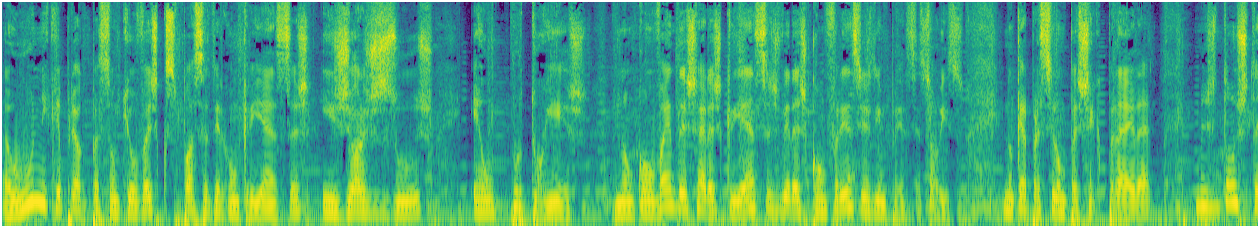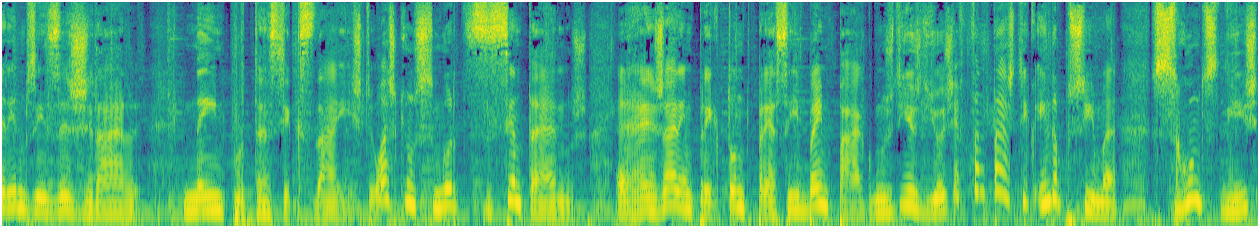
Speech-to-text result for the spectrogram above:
A única preocupação que eu vejo que se possa ter com crianças e Jorge Jesus é o português. Não convém deixar as crianças ver as conferências de imprensa, é só isso. Não quero parecer um Pacheco Pereira, mas não estaremos a exagerar na importância que se dá a isto. Eu acho que um senhor de 60 anos arranjar emprego tão depressa e bem pago nos dias de hoje é fantástico. Ainda por cima, segundo se diz,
